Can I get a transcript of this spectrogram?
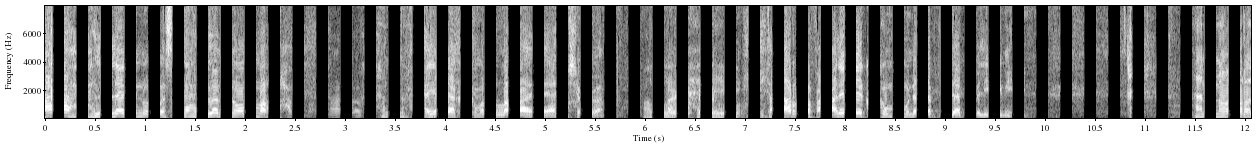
أهلا وسهلا ومرحبا. حياكم الله يا شباب. الله يحييك. نتعرف عليكم ونبدأ باليمين. أنور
